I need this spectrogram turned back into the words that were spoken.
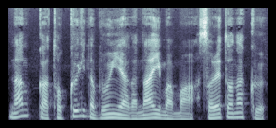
なんか得意な分野がないまま、それとなく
